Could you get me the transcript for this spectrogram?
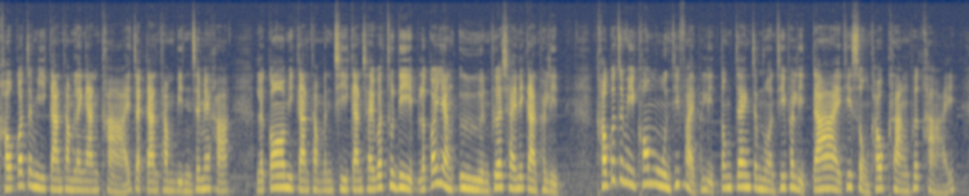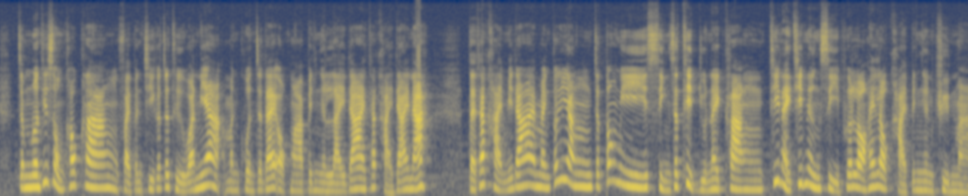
เขาก็จะมีการทำรายงานขายจากการทำบินใช่ไหมคะ แล้วก็มีการทำบัญชีการใช้วัตถุดิบ แล้วก็อย่างอื่นเพื่อใช้ในการผลิต เขาก็จะมีข้อมูลที่ฝ่ายผลิตต้องแจ้งจำนวนที่ผลิตได้ที่ส่งเข้าคลังเพื่อขายจำนวนที่ส่งเข้าคลัง ฝ่ายบัญชีก็จะถือว่าเนี่ยมันควรจะได้ออกมาเป็นเงินรายได้ถ้าขายได้นะ แต่ถ้าขายไม่ได้มันก็ยังจะต้องมีสิ่งสถิตอยู่ในคลังที่ไหนที่หนึ่งสี่เพื่อรอให้เราขายเป็นเงินคืนมา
